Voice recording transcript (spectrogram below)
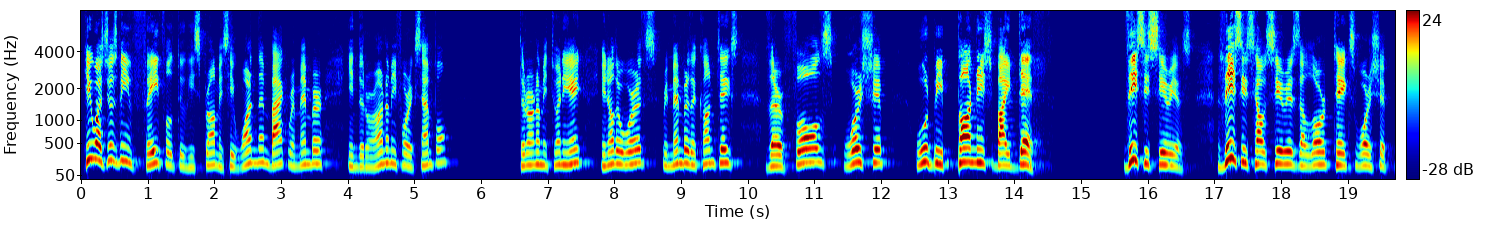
He was just being faithful to his promise. He warned them back, remember, in Deuteronomy, for example, Deuteronomy 28. In other words, remember the context, their false worship would be punished by death. This is serious. This is how serious the Lord takes worship.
